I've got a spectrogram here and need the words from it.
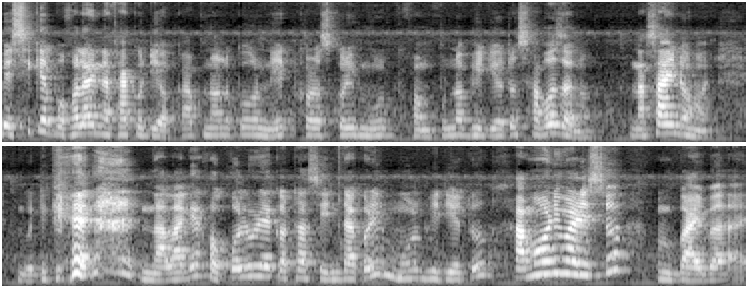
বেছিকৈ বহলাই নাথাকোঁ দিয়ক। আপোনালোকেও নেট খৰচ কৰি মোৰ সম্পূৰ্ণ ভিডিঅ'টো চাব জানো? নাচাই নহয়। গতিকে নালাগে, সকলোৰে কথা চিন্তা কৰি মোৰ ভিডিঅ'টো সামৰণি মাৰিছোঁ। বাই বাই।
